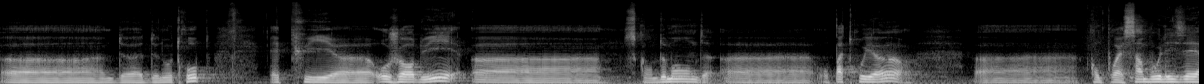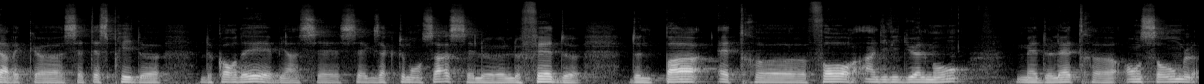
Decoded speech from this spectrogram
de, nos troupes. Et puis aujourd'hui, ce qu'on demande aux patrouilleurs, qu'on pourrait symboliser avec cet esprit de, de Corday, eh bien, c'est exactement ça, c'est le, fait de, de, ne pas être euh, fort individuellement, mais de l'être euh, ensemble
